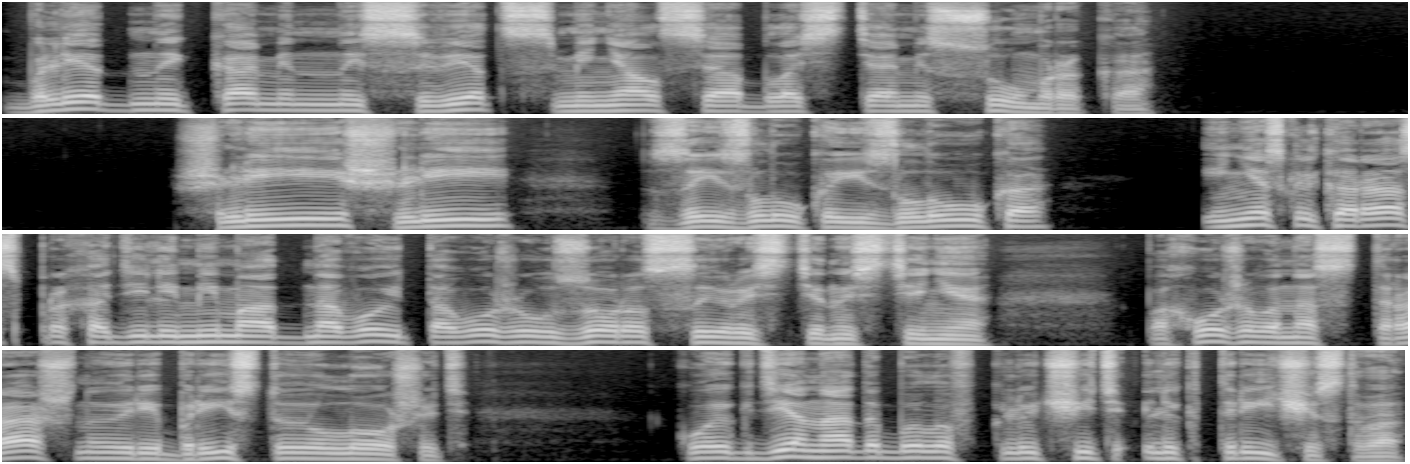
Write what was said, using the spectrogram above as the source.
Бледный каменный свет сменялся областями сумрака. Шли, шли, за излука из лука, и несколько раз проходили мимо одного и того же узора сырости на стене — похожего на страшную ребристую лошадь. Кое-где надо было включить электричество.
